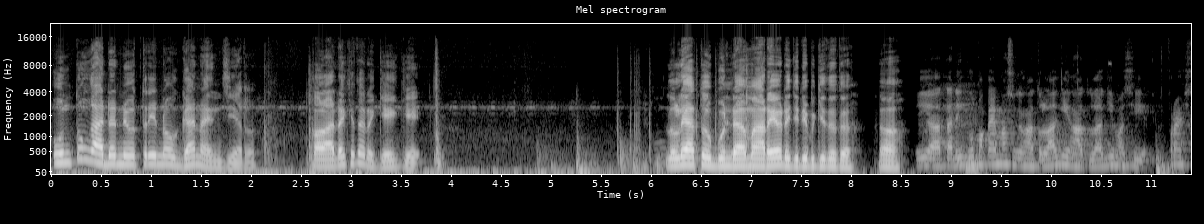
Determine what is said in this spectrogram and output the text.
Untung nggak ada neutrino gun anjir. Kalau ada kita udah GG. Lu lihat tuh Bunda Maria udah jadi begitu tuh. Oh. Iya, tadi gua makanya masuk yang satu lagi, yang satu lagi masih fresh.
